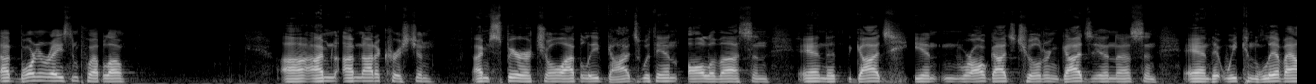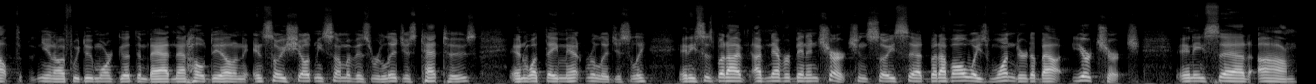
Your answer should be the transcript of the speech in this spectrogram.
I'm born and raised in Pueblo. Uh, I'm, I'm not a Christian. I'm spiritual. I believe God's within all of us and, and that God's in, we're all God's children. God's in us and, and that we can live out, you know, if we do more good than bad and that whole deal. And, and so he showed me some of his religious tattoos and what they meant religiously. And he says, But I've, I've never been in church. And so he said, But I've always wondered about your church. And he said, um,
